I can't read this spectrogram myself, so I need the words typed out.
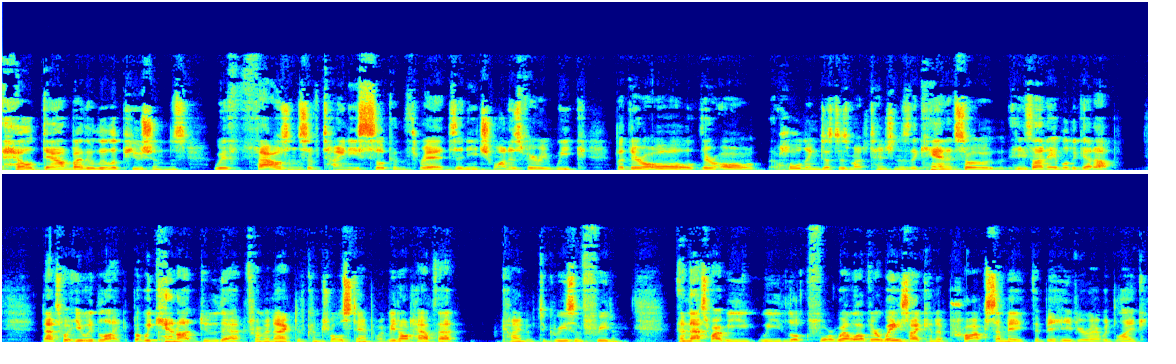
held down by the Lilliputians with thousands of tiny silken threads, and each one is very weak, but they're all they're all holding just as much tension as they can, and so he's unable to get up. That's what you would like, but we cannot do that from an active control standpoint. We don't have that kind of degrees of freedom. And that's why we, we look for, well, are there ways I can approximate the behavior I would like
